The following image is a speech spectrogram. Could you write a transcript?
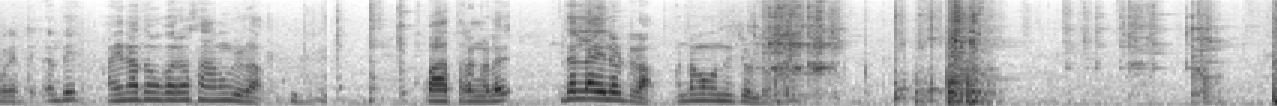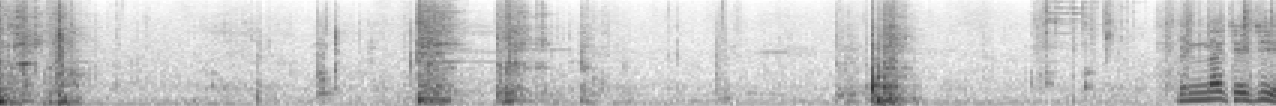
ബക്കറ്റ് എന്ത്? അതിനകത്ത് നമുക്ക് ഓരോ സാധനങ്ങൾ ഇടാം. പാത്രങ്ങൾ ഇതെല്ലാം അതിലോട്ട് ഇടാം. എന്നിട്ട് നമുക്ക് ഒന്നിച്ചു കൊണ്ടുപോകാം പിന്നെ ചേച്ചി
